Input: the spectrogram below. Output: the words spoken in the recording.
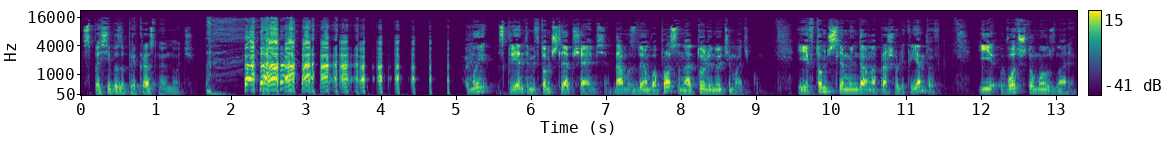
«Спасибо за прекрасную ночь». Мы с клиентами в том числе общаемся, да, мы задаем вопросы на ту или иную тематику. И в том числе мы недавно опрашивали клиентов, и вот что мы узнали.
